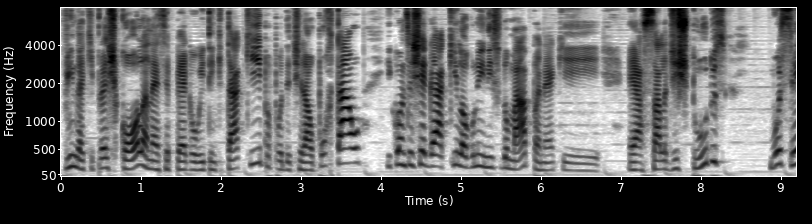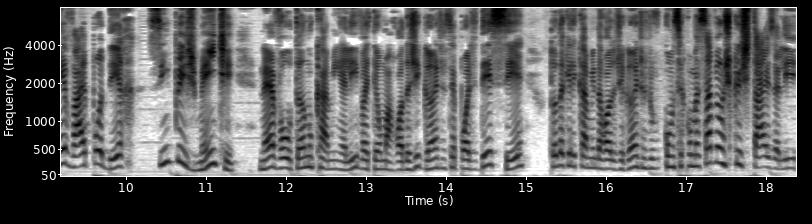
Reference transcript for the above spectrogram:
vindo aqui para a escola, né? Você pega o item que está aqui para poder tirar o portal. E quando você chegar aqui logo no início do mapa, né, que é a sala de estudos, você vai poder simplesmente, né, voltando o caminho ali, vai ter uma roda gigante, você pode descer todo aquele caminho da roda gigante, onde como você começar a ver uns cristais ali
